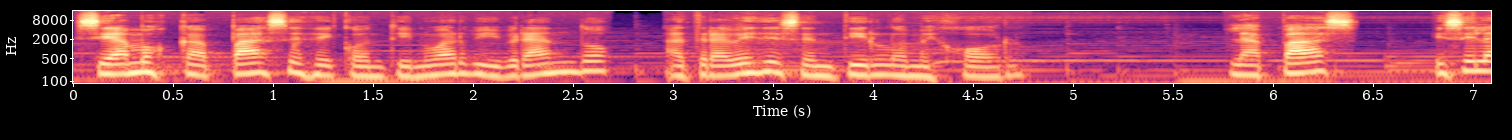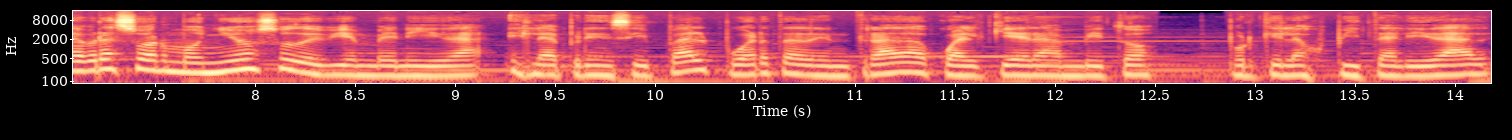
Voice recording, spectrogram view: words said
seamos capaces de continuar vibrando a través de sentirlo mejor. La paz es el abrazo armonioso de bienvenida, es la principal puerta de entrada a cualquier ámbito, porque la hospitalidad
